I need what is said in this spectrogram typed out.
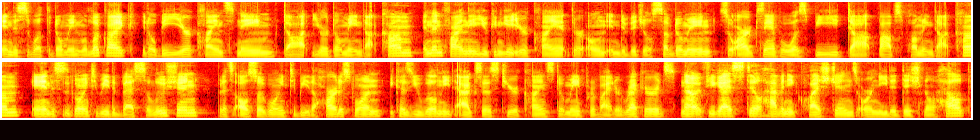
And this is what the domain would look like. It'll be your client's name.yourdomain.com. And then finally, you can get your client their own individual subdomain. So our example was b dot example was b.bobsplumbing.com. And this is going to be the best solution, but it's also going to be the hardest one because you will need access to your client's domain provider records. Now, if you guys still have any questions or need additional help,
